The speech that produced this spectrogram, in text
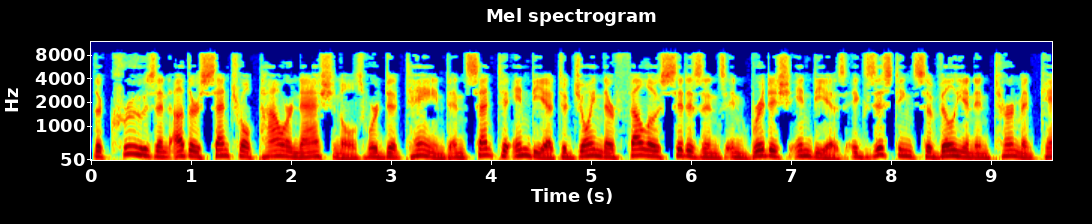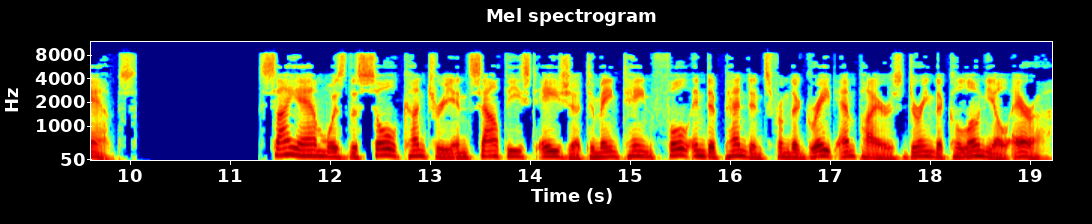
The crews and other Central Power nationals were detained and sent to India to join their fellow citizens in British India's existing civilian internment camps. Siam was the sole country in Southeast Asia to maintain full independence from the great empires during the colonial era.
